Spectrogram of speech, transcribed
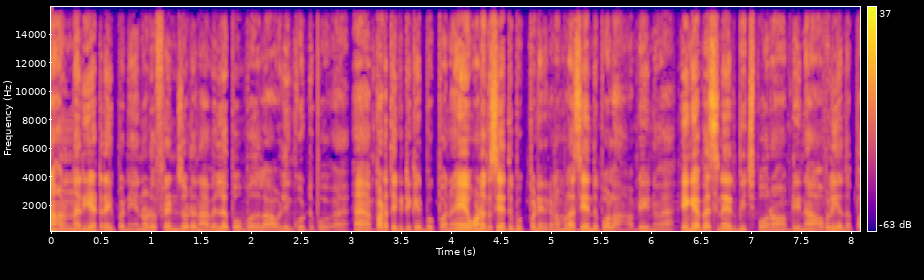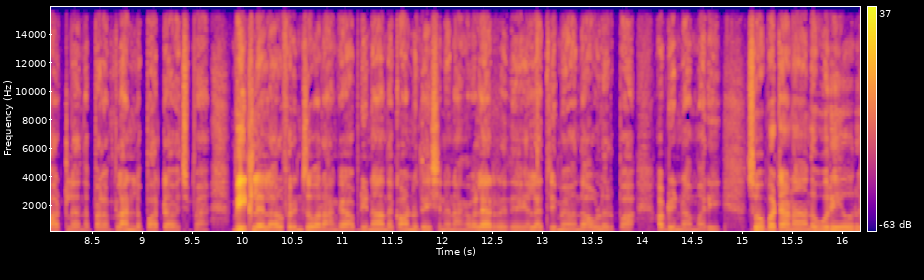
நானும் நிறைய ட்ரை பண்ணேன். என்னோட ஃப்ரெண்ட்ஸோட நான் வெளில போகும்போதெல்லாம் அவளையும் கூட்டு போவேன். படத்துக்கு டிக்கெட் புக் பண்ணேன் ஏ உனக்கு சேர்த்து புக் பண்ணியிருக்கேன் நம்மளாம் சேர்ந்து போகலாம் அப்படின்னுவேன். எங்கே பெசனர் பீச் போகிறோம் அப்படின்னா அவளையும் அந்த பாட்டில் அந்த பிளானில் பார்ட்டாக வச்சுப்பேன். வீட்டில் எல்லாரும் ஃப்ரெண்ட்ஸும் வராங்க அப்படின்னா அந்த கான்வர்சேஷனை நாங்கள் விளையாடுறது எல்லாத்துலேயுமே வந்து அவளும் இருப்பா அப்படின்ற மாதிரி. ஸோ பட் ஆனால் அந்த ஒரே ஒரு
